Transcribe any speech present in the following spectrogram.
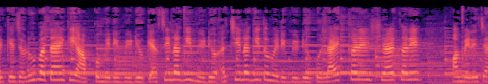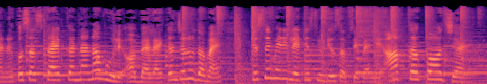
करके ज़रूर बताएँ कि आपको मेरी वीडियो कैसी लगी। वीडियो अच्छी लगी तो मेरी वीडियो को लाइक करें, शेयर करें और मेरे चैनल को सब्सक्राइब करना ना भूलें और बेल आइकन ज़रूर दबाएँ, जिससे मेरी लेटेस्ट वीडियो सबसे पहले आप तक पहुँच जाए।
